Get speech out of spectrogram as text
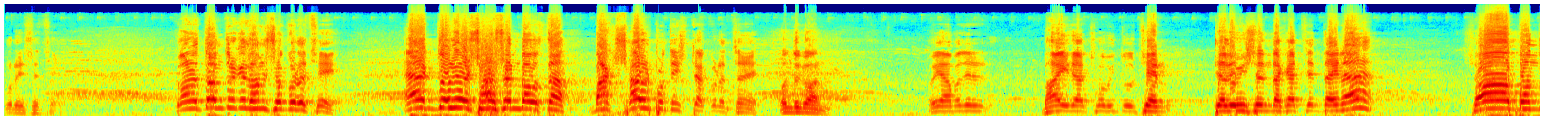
করে এসেছে। গণতন্ত্রকে ধ্বংস করেছে। একদলীয় শাসন ব্যবস্থা বাকশাল প্রতিষ্ঠা করেছে। বন্ধুগণ, ওই আমাদের ভাইরা ছবি তুলছেন, টেলিভিশন দেখাচ্ছেন, তাই না? সব বন্ধ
